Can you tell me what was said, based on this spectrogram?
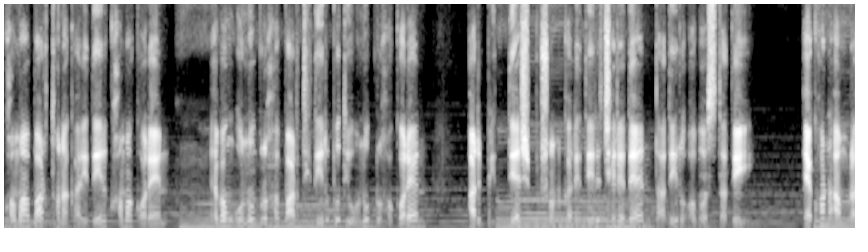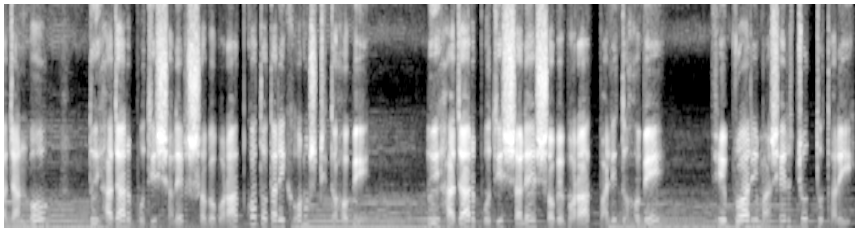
ক্ষমা প্রার্থনাকারীদের ক্ষমা করেন এবং অনুগ্রহ প্রার্থীদের প্রতি অনুগ্রহ করেন আর বিদ্বেষ পোষণকারীদের ছেড়ে দেন তাদের অবস্থাতেই। এখন আমরা জানব দুই হাজার পঁচিশ সালের শবে বরাত কত তারিখ অনুষ্ঠিত হবে? দুই হাজার পঁচিশ সালে শবে বরাত পালিত হবে ফেব্রুয়ারি মাসের চোদ্দ তারিখ,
